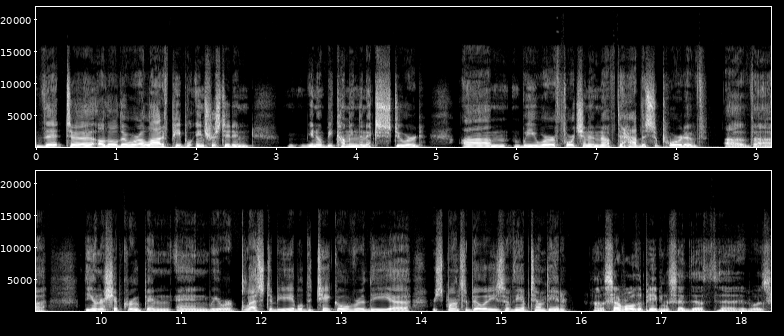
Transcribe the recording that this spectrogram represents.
that uh, although there were a lot of people interested in, you know, becoming the next steward, um, we were fortunate enough to have the support of, of uh, the ownership group, and and we were blessed to be able to take over the uh, responsibilities of the Uptown Theater. Uh, several of the people said that uh, it was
